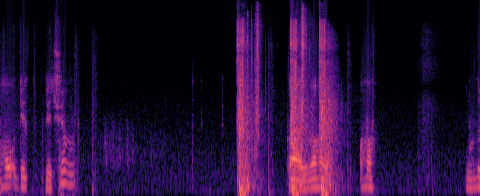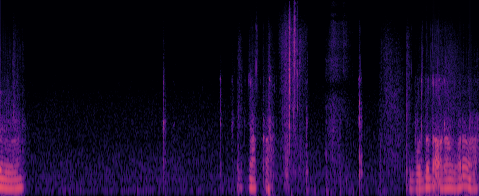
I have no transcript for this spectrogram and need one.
Aha ge- geçiyor mu? Galiba hayır. Aha. Vurdu birini. Bir dakika. Burada da adam var ama.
